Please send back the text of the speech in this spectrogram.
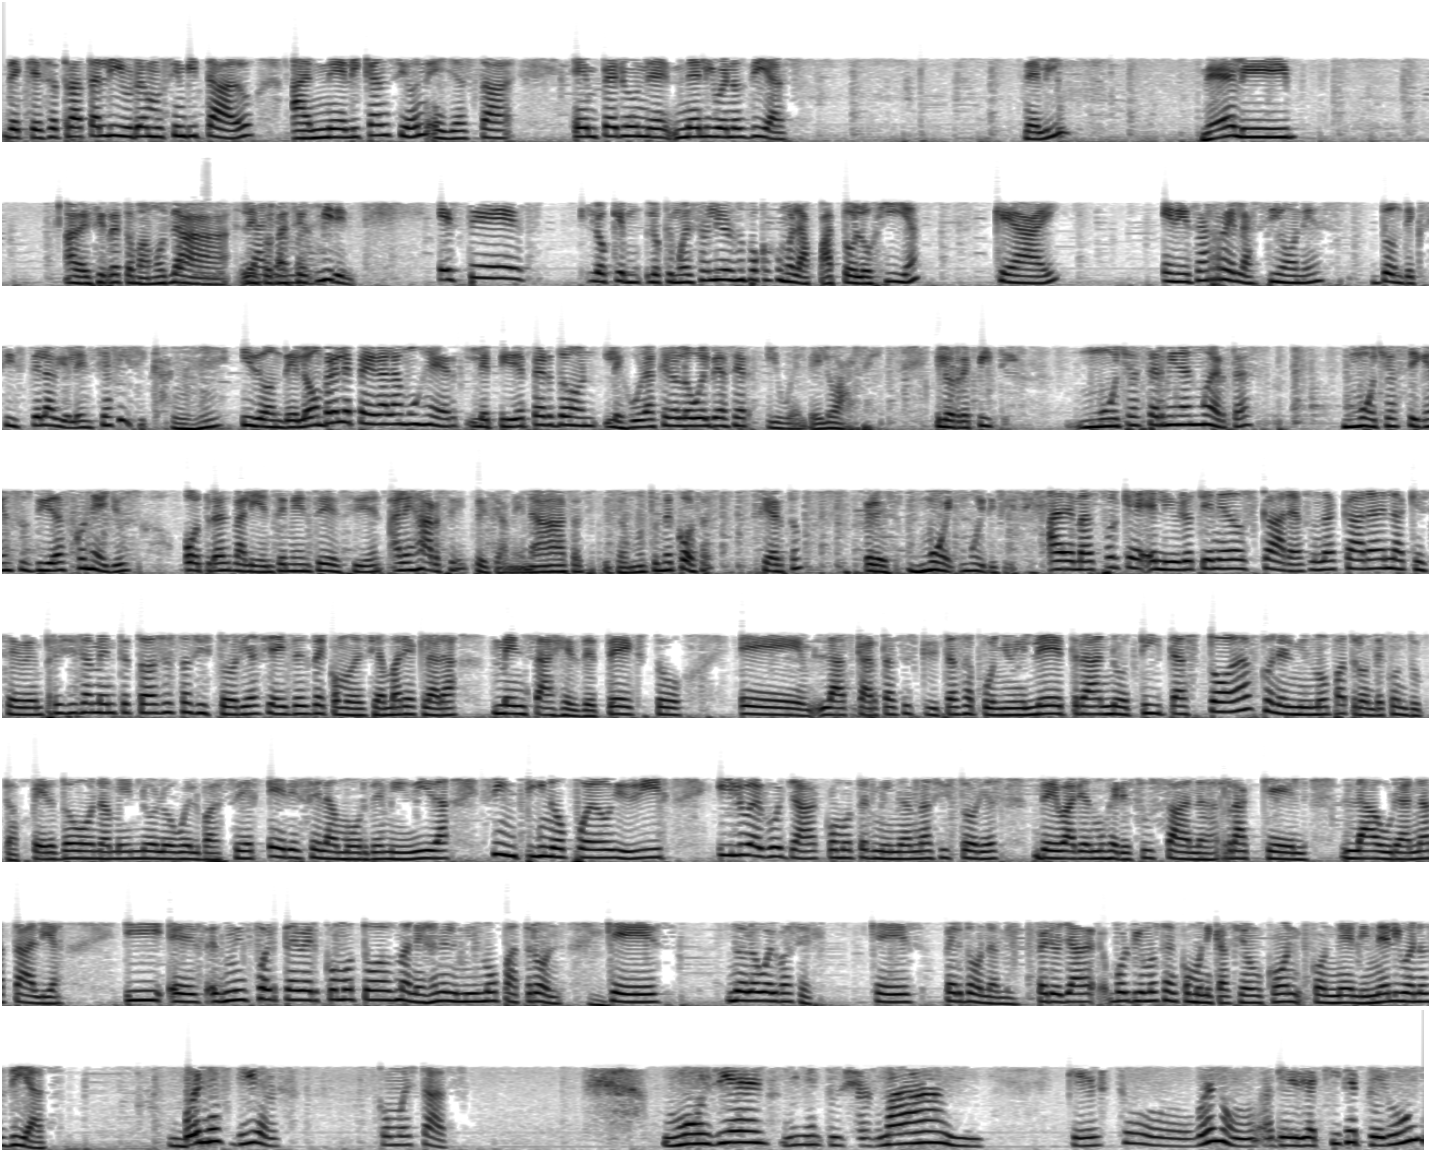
de qué se trata el libro, hemos invitado a Nelly Canción. Ella está en Perú. Nelly, buenos días. Nelly. Nelly. A ver si retomamos la, la, información. Miren, este es lo que lo que muestra el libro es un poco como la patología que hay en esas relaciones donde existe la violencia física y donde el hombre le pega a la mujer, le pide perdón, le jura que no lo vuelve a hacer y vuelve y lo hace. Y lo repite. Muchas terminan muertas, muchas siguen sus vidas con ellos, otras valientemente deciden alejarse, pese a amenazas y pese a un montón de cosas, ¿cierto? Pero es muy, muy difícil. Además, porque el libro tiene dos caras, una cara en la que se ven precisamente todas estas historias y hay desde, como decía María Clara, mensajes de texto, eh, las cartas escritas a puño y letra, notitas, todas con el mismo patrón de conducta. Perdóname, no lo vuelvo a hacer, eres el amor de mi vida, sin ti no puedo vivir. Y luego ya como terminan las historias de varias mujeres, Susana, Raquel, Laura, Natalia. Y es, es muy fuerte ver cómo todos manejan el mismo patrón, mm. que es no lo vuelvo a hacer, que es perdóname. Pero ya volvimos en comunicación con, con Nelly. Nelly, buenos días. Buenos días. ¿Cómo estás? Muy bien, muy entusiasmada y que esto, bueno, desde aquí de Perú,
